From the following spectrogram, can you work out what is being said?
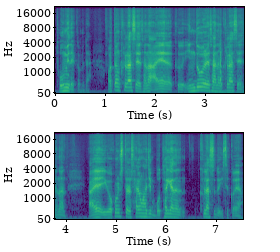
도움이 될 겁니다 어떤 클래스에서는 아예 그 인도에서 하는 클래스에서는 아예 이거 홀스터를 사용하지 못하게 하는 클래스도 있을 거예요.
